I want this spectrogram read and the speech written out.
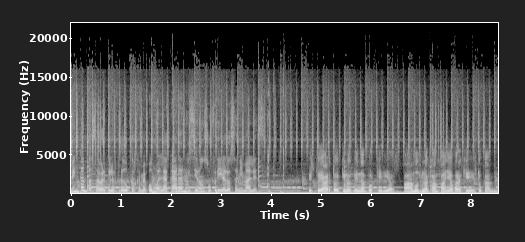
Me encanta saber que los productos que me pongo en la cara no hicieron sufrir a los animales. Estoy harto de que nos vendan porquerías. Hagamos una campaña para que esto cambie.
